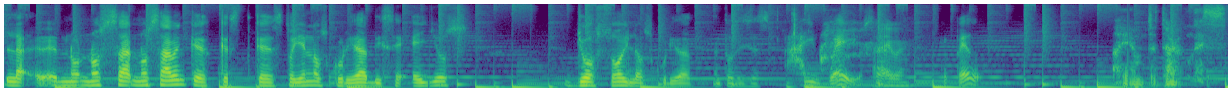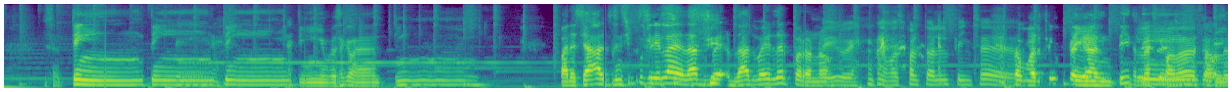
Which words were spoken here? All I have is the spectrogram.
la- eh, no, no, sa- no saben que, que, que estoy en la oscuridad, dice, ellos, yo soy la oscuridad. Entonces dices, ay, güey, o sea, Ay, güey. qué pedo. I am the darkness. Dice, tin, tin, tin, tin. A caminar, tin. Parecía al principio Sí, quería la de Darth, sí. Va- Darth Vader, pero no. Sí, güey. Nomás faltó el pinche. Imperial. Tin, tin, la espada de sable.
